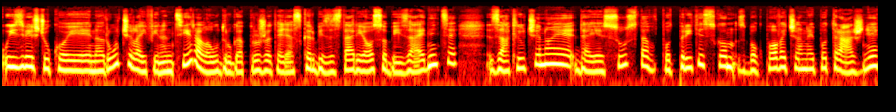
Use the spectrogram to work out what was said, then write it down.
U izvješću koje je naručila i financirala udruga pružatelja skrbi za starije osobe i zajednice, za zaključeno je da je sustav pod pritiskom zbog povećane potražnje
